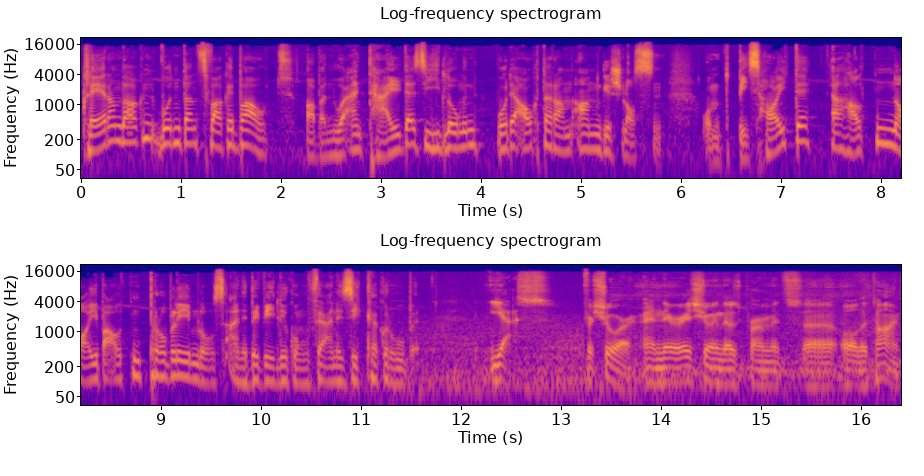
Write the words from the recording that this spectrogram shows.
Kläranlagen wurden dann zwar gebaut, aber nur ein Teil der Siedlungen wurde auch daran angeschlossen. Und bis heute erhalten Neubauten problemlos eine Bewilligung für eine Sickergrube. Yes, for sure. And they're issuing those permits uh, all the time.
